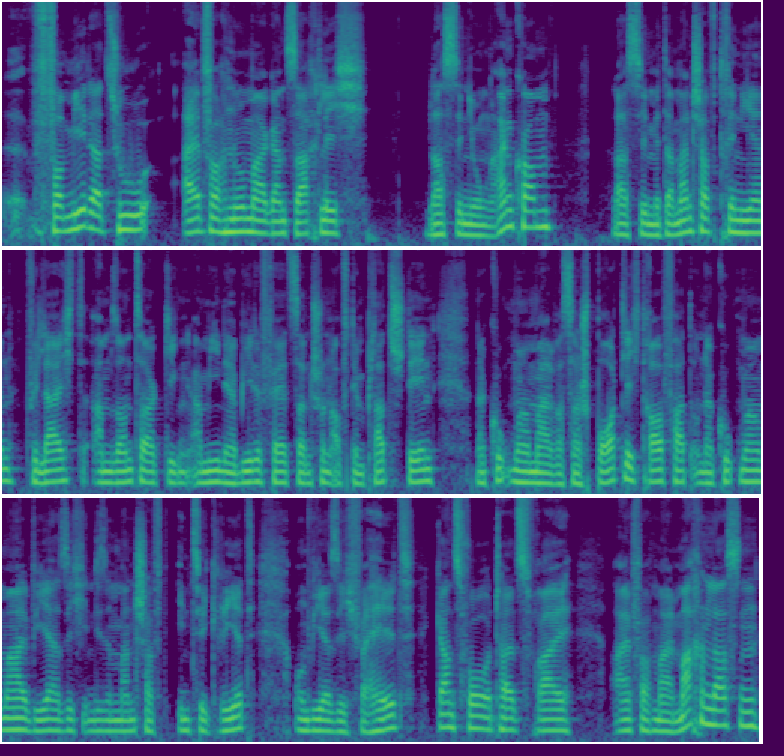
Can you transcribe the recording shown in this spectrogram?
Äh, von mir dazu einfach nur mal ganz sachlich, lass den Jungen ankommen Lass sie mit der Mannschaft trainieren, vielleicht am Sonntag gegen Arminia Bielefeld dann schon auf dem Platz stehen. Dann gucken wir mal, was er sportlich drauf hat und dann gucken wir mal, wie er sich in diese Mannschaft integriert und wie er sich verhält. Ganz vorurteilsfrei einfach mal machen lassen.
